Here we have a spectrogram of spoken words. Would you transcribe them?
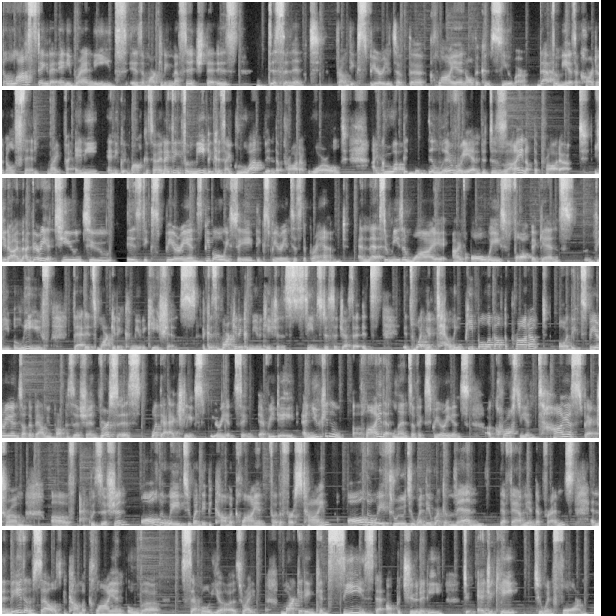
the last thing that any brand needs is a marketing message that is dissonant from the experience of the client or the consumer. That for me is a cardinal sin, right? For any any good marketer. And I think for me, because I grew up in the product world, I grew up in the delivery and the design of the product. You know, I'm, I'm very attuned to is the experience. People always say the experience is the brand. And that's the reason why I've always fought against the belief that it's marketing communications because marketing communications seems to suggest that it's it's what you're telling people about the product or the experience or the value proposition versus what they're actually experiencing every day and you can apply that lens of experience across the entire spectrum of acquisition all the way to when they become a client for the first time all the way through to when they recommend their family and their friends. And then they themselves become a client over several years, right? Marketing can seize that opportunity to educate, to inform,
